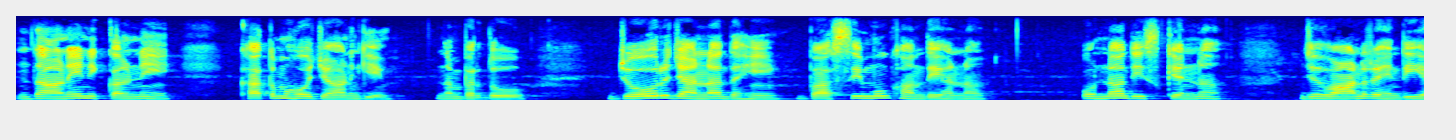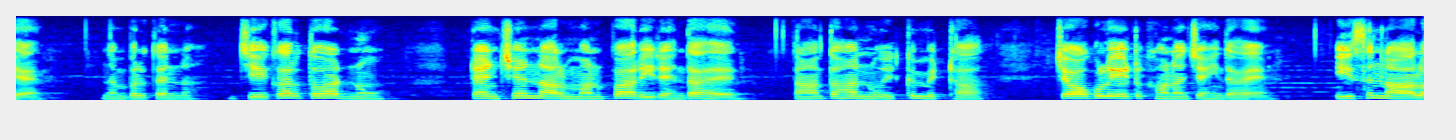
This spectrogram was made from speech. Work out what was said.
ਦਾਣੇ ਨਿਕਲਣੇ ਖਤਮ ਹੋ ਜਾਣਗੇ। ਨੰਬਰ 2 ਜੋ ਰੋਜ਼ਾਨਾ ਦਹੀਂ ਬਾਸੀ ਮੂੰਹ ਖਾਂਦੇ ਹਨ, ਉਹਨਾਂ ਦੀ ਸਕਿਨ ਜਵਾਨ ਰਹਿੰਦੀ ਹੈ। ਨੰਬਰ 3 ਜੇਕਰ ਤੁਹਾਨੂੰ ਟੈਨਸ਼ਨ ਨਾਲ ਮਨ ਭਾਰੀ ਰਹਿੰਦਾ ਹੈ, ਤਾਂ ਤੁਹਾਨੂੰ ਇੱਕ ਮਿੱਠਾ ਚਾਕਲੇਟ ਖਾਣਾ ਚਾਹੀਦਾ ਹੈ। ਇਸ ਨਾਲ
